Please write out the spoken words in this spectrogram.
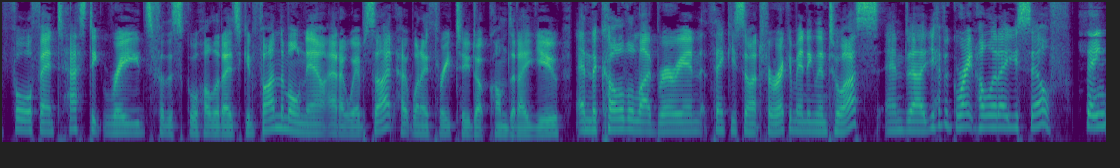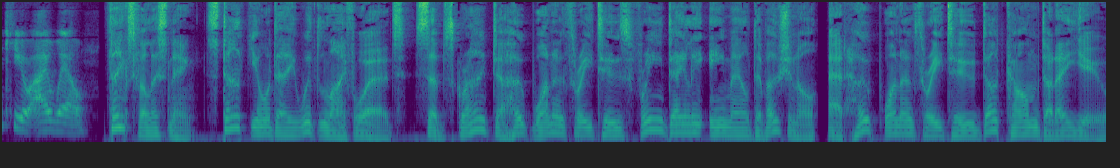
four fantastic reads for the school holidays. You can find them all now at our website, hope1032.com.au. And Nicole, the librarian, thank you so much for recommending them to us. And uh, you have a great holiday yourself. Thank you. I will. Thanks for listening. Start your day with life words. Subscribe to Hope 1032's free daily email devotional at hope1032.com.au.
